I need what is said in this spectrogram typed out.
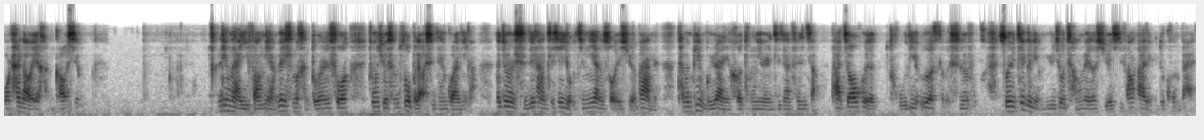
我看到也很高兴。另外一方面，为什么很多人说中学生做不了时间管理呢？那就是实际上这些有经验的所谓学霸们，他们并不愿意和同龄人之间分享，怕教会了徒弟饿死了师傅，所以这个领域就成为了学习方法领域的空白。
